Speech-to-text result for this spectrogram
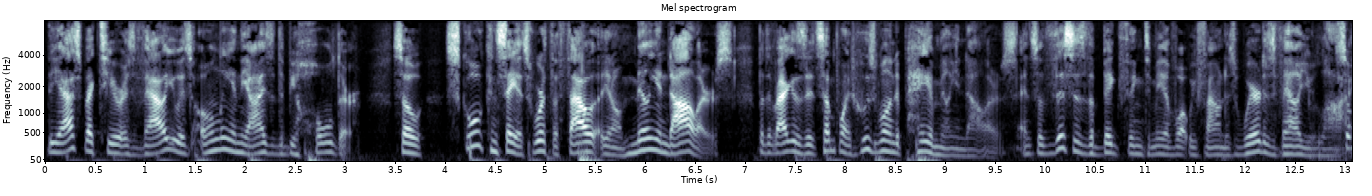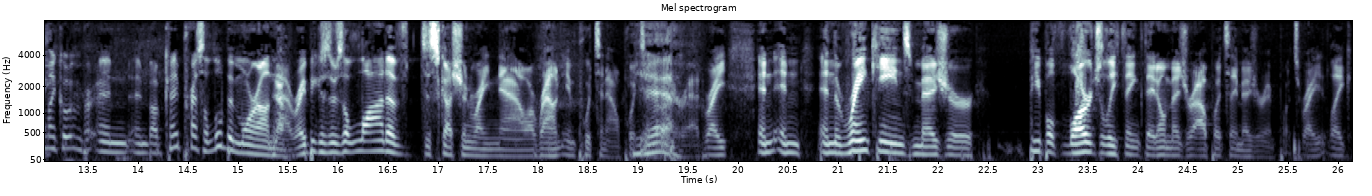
the aspect here is value is only in the eyes of the beholder. So school can say it's worth a thousand, you know, a million dollars, but the fact is, at some point, who's willing to pay a million dollars? And so this is the big thing to me of what we found is where does value lie? So, Michael and, and Bob, can I press a little bit more on yeah. that, right? Because there's a lot of discussion right now around inputs and outputs yeah. in higher ed, right? And and and the rankings measure people largely think they don't measure outputs; they measure inputs, right? Like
